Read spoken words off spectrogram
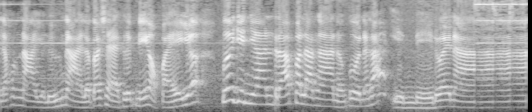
และคุณนายอย่าลืมคุณนายแล้วก็แชร์คลิปนี้ออกไปให้เยอะ เพื่อยืนยันรับพลังงานของคุณนะคะยินดีด้วยนะ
